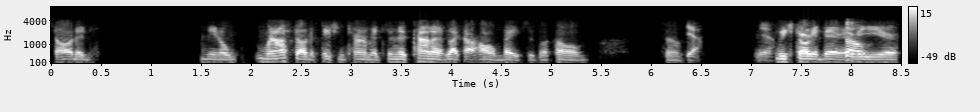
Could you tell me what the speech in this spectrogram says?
started. You know, when I started fishing tournaments, and it's kind of like our home base is Lacombe. So yeah, yeah. we started there So- every year.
